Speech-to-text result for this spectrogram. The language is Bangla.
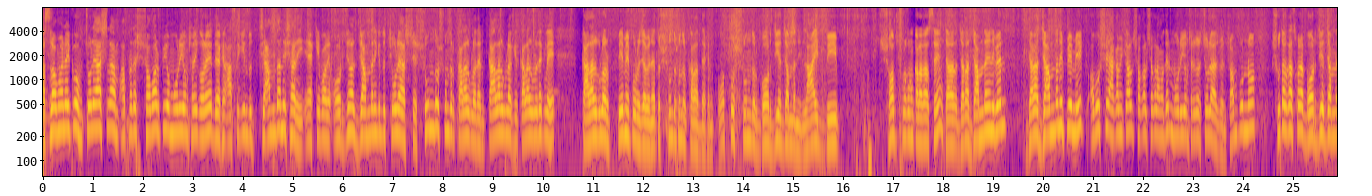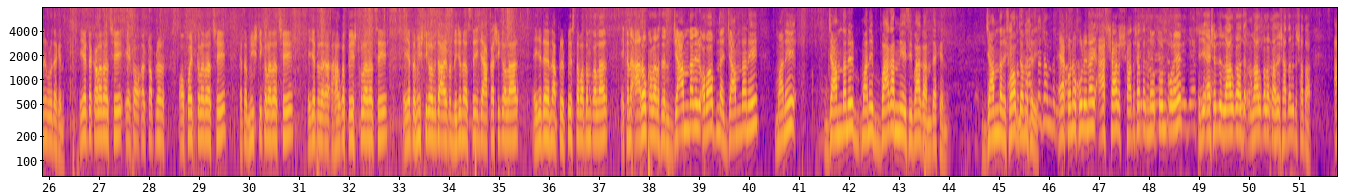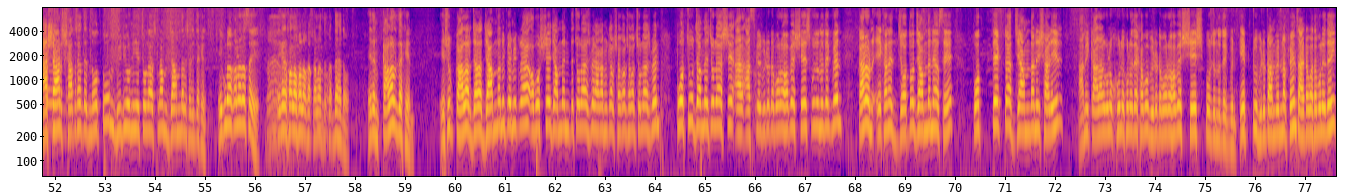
আসসালামু আলাইকুম, চলে আসলাম আপনাদের সবার প্রিয় মরিয়ম শাড়ি ঘরে। দেখেন, আজকে কিন্তু জামদানি শাড়ি, একেবারে অরিজিনাল জামদানি কিন্তু চলে আসছে। সুন্দর সুন্দর কালারগুলো দেখেন, কালারগুলো কালারগুলো দেখলে কালারগুলোর প্রেমে পড়ে যাবেন এত সুন্দর সুন্দর কালার দেখেন, কত সুন্দর গর্জিয়ার জামদানি লাইট ডিপ সব রকম কালার আছে। যারা যারা জামদানি নেবেন যারা জামদানি প্রেমিক, অবশ্যই আগামীকাল সকাল সকাল আমাদের মরিয়ম শাড়ি চলে আসবেন। সম্পূর্ণ সুতার কাজ করা গর্জিয়ার জামদানিগুলো দেখেন। এই একটা কালার আছে একটা একটা আপনার অফ হোয়াইট কালার আছে, একটা মিষ্টি কালার আছে, এই যে একটা হালকা পেস্ট কালার আছে, এই যে একটা মিষ্টি কালার ভিতরে আরেকটা ডিজাইন আছে, এই যে আকাশি কালার, এই যে দেখেন আপনার পেস্তা বাদাম কালার, এখানে আরও কালার আছে। জামদানির অভাব নাই, জামদানি মানে জামদানির মানে বাগান নিয়েছি, বাগান, দেখেন। জামদানি সব জামদানি শাড়ি। এখনও খুলে নাই আসার সাথে সাথে নতুন করে এই যে ভিতরে লাল লাল কালার কাছে সাদার ভিতরে সাদা। আসার সাথে সাথে নতুন ভিডিও নিয়ে চলে আসলাম জামদানি শাড়ি দেখেন। এগুলো কালার আছে? এখানে ফালা ফালা কালার দেখা দাও। এই কালার দেখেন। এসব কালার যারা জামদানি প্রেমিকরা অবশ্যই জামদানি নিতে চলে আসবেন। আগামীকাল সকাল সকাল চলে আসবেন। প্রচুর জামদানি চলে আসছে আর আজকের ভিডিওটা বড় হবে। শেষ পর্যন্ত দেখবেন। কারণ এখানে যত জামদানি আছে প্রত্যেকটা জামদানি শাড়ির আমি কালারগুলো খুলে খুলে দেখাবো, ভিডিওটা বড় হবে, শেষ পর্যন্ত দেখবেন। একটু ভিডিওটা আনবেন না ফ্রেন্ডস আরেকটা কথা বলে দেই,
